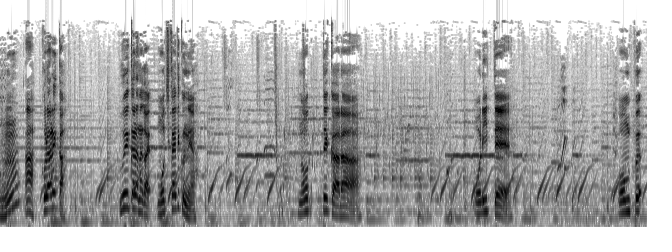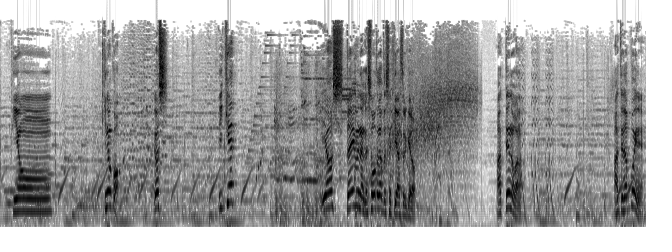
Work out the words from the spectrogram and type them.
ん？あ、これあれか。上からなんか持ち帰ってくんねや。乗ってから、降りて、音符、ピヨーン。キノコ。よし。いけよし。だいぶなんかショートカットした気がするけど。合ってんのかな当てたっぽいね。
